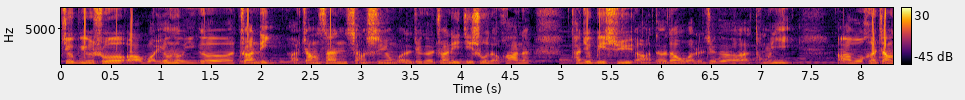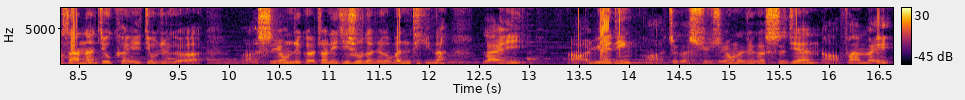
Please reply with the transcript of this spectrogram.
就比如说啊，我拥有一个专利啊，张三想使用我的这个专利技术的话呢，他就必须啊得到我的这个同意啊，我和张三呢就可以就这个啊使用这个专利技术的这个问题呢来啊约定啊这个使使用的这个时间啊范围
